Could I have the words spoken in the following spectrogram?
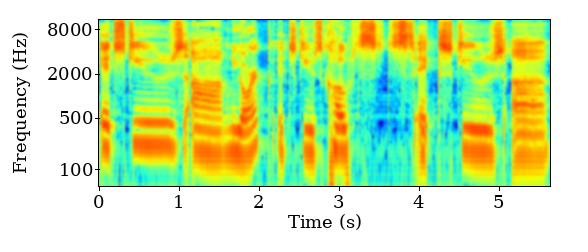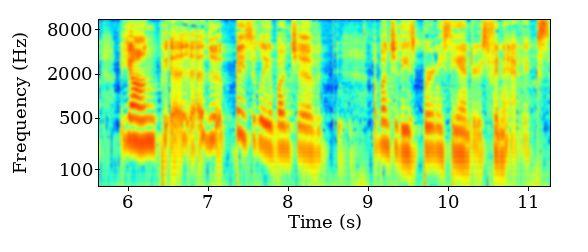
it skews um, New York. It skews coasts. It skews uh, young, uh, uh, basically a bunch of a bunch of these Bernie Sanders fanatics.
